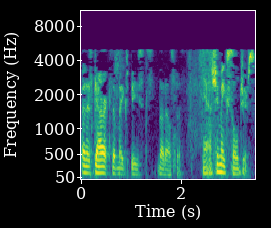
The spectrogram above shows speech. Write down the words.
And it's Garruk that makes beasts, not Elspeth. yeah, she makes soldiers.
